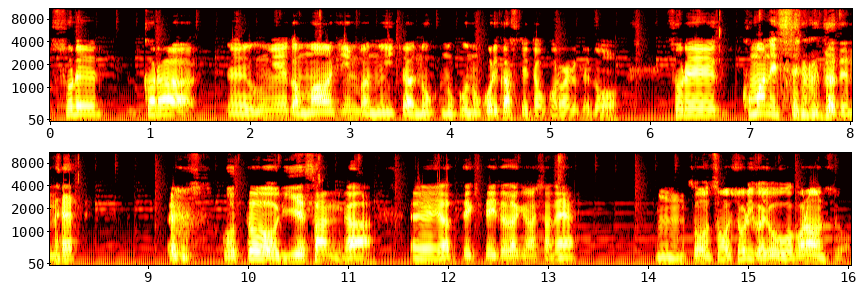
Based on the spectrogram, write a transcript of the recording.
それから、えー、運営がマージンバ抜いたの、の、残りかすってたら怒られるけど、それ、コマネチすることでね 後藤理恵さんが、えー、やってきていただきましたね。うん、そう、そう、処理がようわからんすよ。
